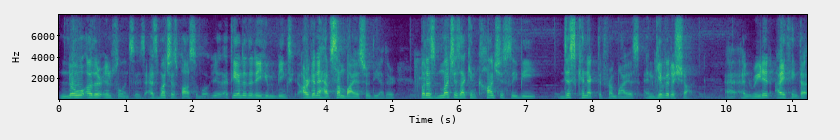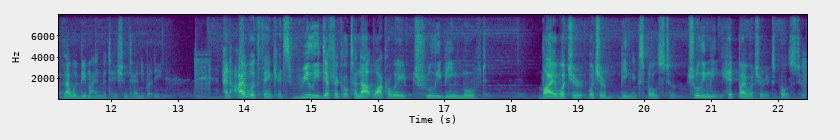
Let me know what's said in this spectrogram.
no other influences as much as possible. At the end of the day, human beings are going to have some bias or the other, but as much as I can consciously be disconnected from bias and give it a shot and read it, I think that that would be my invitation to anybody. And I would think it's really difficult to not walk away truly being moved by what you're what you're being exposed to, truly being hit by what you're exposed to.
